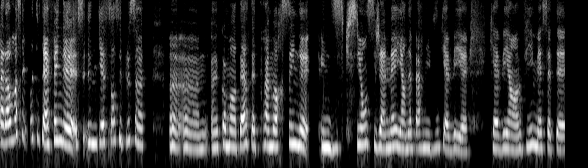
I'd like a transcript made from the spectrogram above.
Alors, moi, c'est pas tout à fait une, une question, c'est plus un, un, commentaire, peut-être pour amorcer une, discussion, si jamais il y en a parmi vous qui avez, euh, qui envie, mais cette, euh,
